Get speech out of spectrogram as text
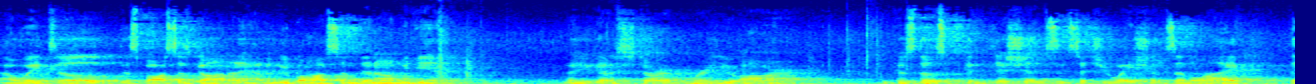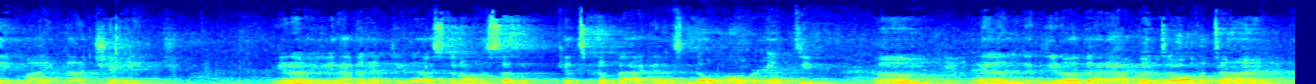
I'll wait till this boss is gone and I have a new boss, and then I'll begin. No, you got to start where you are. Because those conditions and situations in life, they might not change. You know, you have an empty nest, and all of a sudden kids come back and it's no longer empty. Um, and, you know, that happens all the time.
